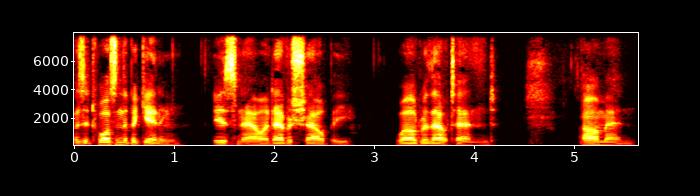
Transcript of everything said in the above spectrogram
as it was in the beginning, is now, and ever shall be, world without end. Amen.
